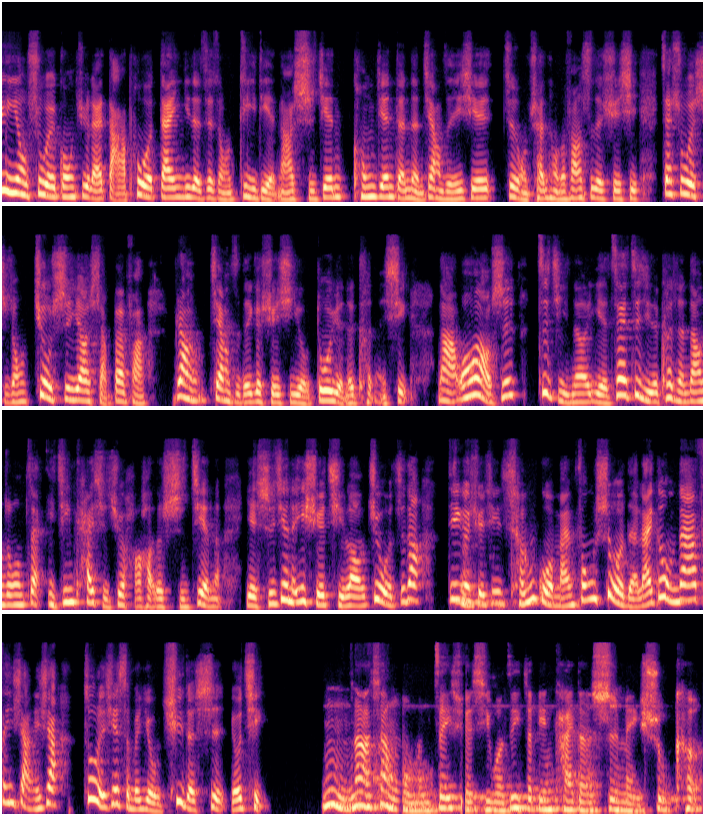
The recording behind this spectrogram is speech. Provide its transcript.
运用数位工具来打破单一的这种地点啊、时间、空间等等这样子一些这种传统的方式的学习，在数位时中就是要想办法让这样子的一个学习有多元的可能性。那汪汪老师自己呢，也在自己的课程当中，在已经开始去好好的实践了，也实践了一学期喽。据我知道，第一个学期成果蛮丰硕的，来跟我们大家分享一下做了一些什么有趣的事，有请。嗯，那像我们这一学期，我自己这边开的是美术课。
